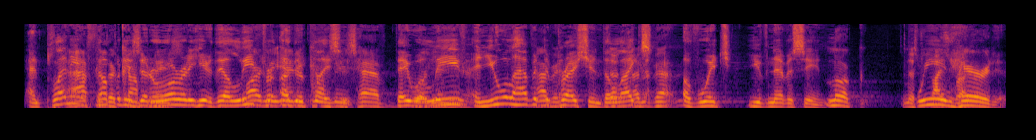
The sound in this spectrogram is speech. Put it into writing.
and plenty Half of of the companies, that are already here, they'll leave for other places. have they will leave, here. and you will have a Have it- depression, the That- likes that- of which you've never seen. Look, Mr. we Vice President. inherited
